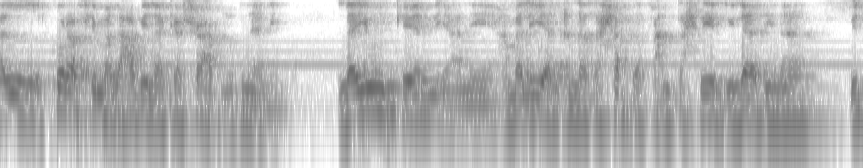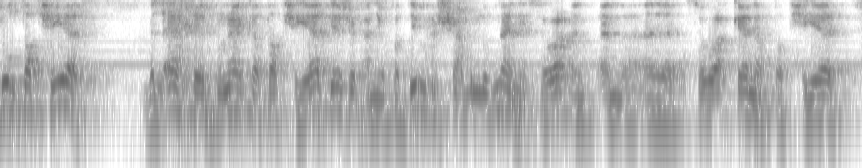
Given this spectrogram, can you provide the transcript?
الكرة في ملعبنا كشعب لبناني. لا يمكن يعني عمليا أن نتحدث عن تحرير بلادنا بدون تضحيات. بالآخر هناك تضحيات يجب أن يقدمها الشعب اللبناني سواء أن سواء كانت تضحيات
